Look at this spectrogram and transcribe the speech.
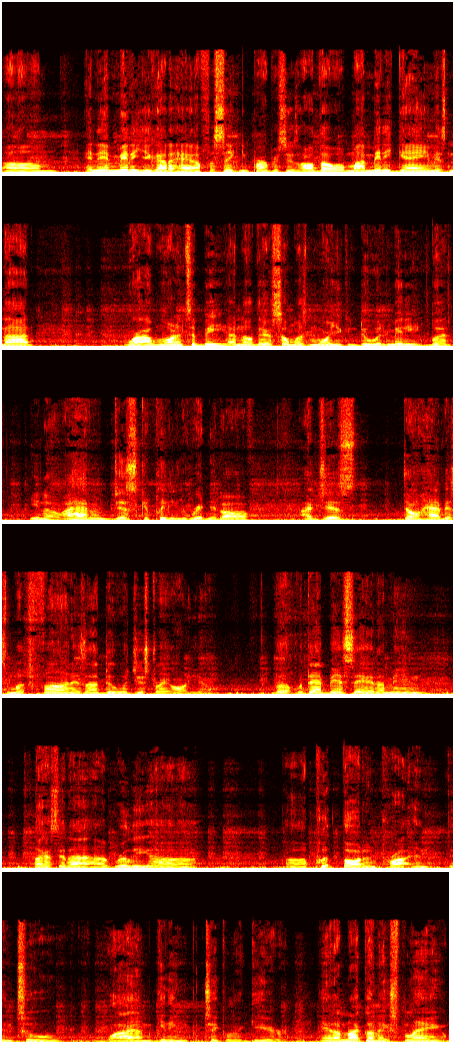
Um, and then MIDI you got to have for syncing purposes. Although my MIDI game is not where I want it to be, I know there's so much more you can do with MIDI, but you know I haven't just completely written it off. I just don't have as much fun as I do with just straight audio. But with that being said, I mean, like I said, I, I really uh, uh, put thought and pro in, into why I'm getting particular gear. And I'm not going to explain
